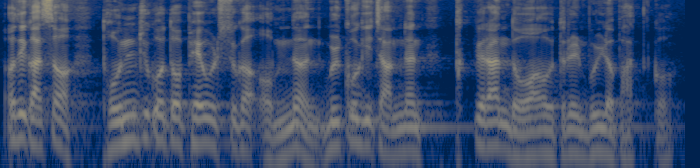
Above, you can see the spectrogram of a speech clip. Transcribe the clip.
어디 가서 돈 주고도 배울 수가 없는 물고기 잡는 특별한 노하우들을 물려받고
